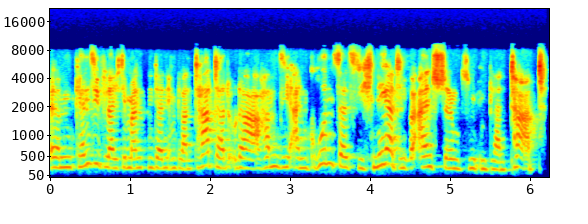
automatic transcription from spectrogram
ähm, kennen Sie vielleicht jemanden, der ein Implantat hat oder haben Sie eine grundsätzlich negative Einstellung zum Implantat?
